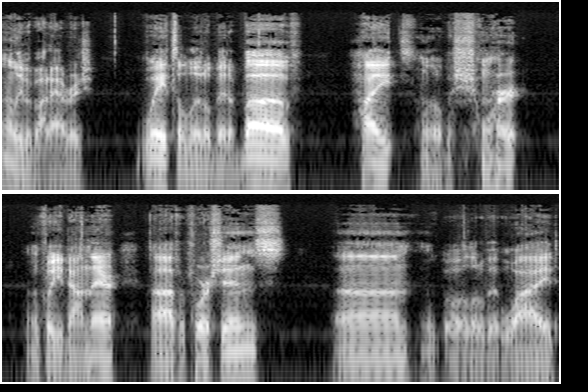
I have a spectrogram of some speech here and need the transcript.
I'll leave about average. Weight's a little bit above. Height, a little bit short. I'll put you down there. Uh, proportions, um, we'll go a little bit wide.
